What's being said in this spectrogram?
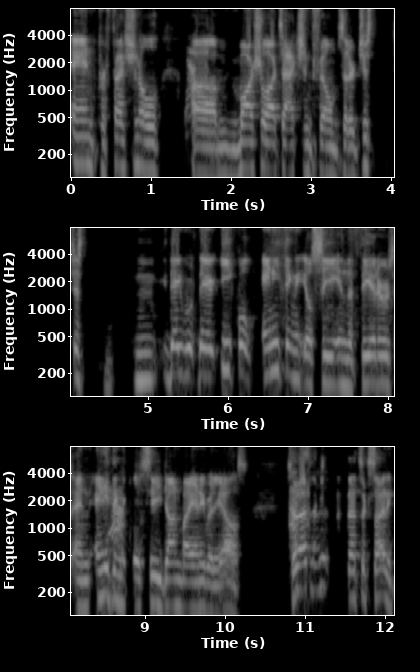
and professional um, martial arts action films that are just just mm, they they equal anything that you'll see in the theaters and anything yeah. that you'll see done by anybody else. So that's that's exciting.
